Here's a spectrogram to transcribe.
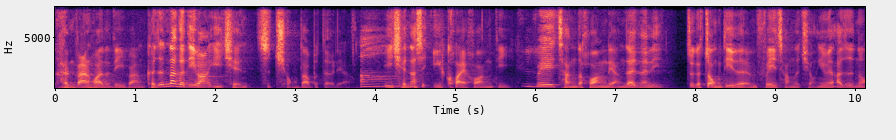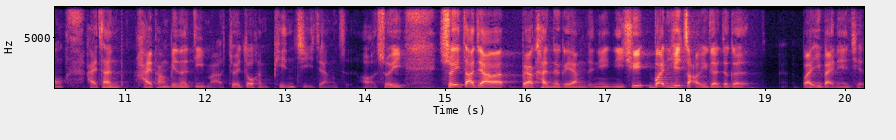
很繁华的地方。可是那个地方以前是穷到不得了。哦，以前那是一块荒地，非常的荒凉，在那里。这个种地的人非常的穷，因为他是那种海滩海旁边的地嘛，所以都很贫瘠这样子哦。所以，所以大家不要看那个样子，你你去，不然你去找一个这个，不然一百年前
